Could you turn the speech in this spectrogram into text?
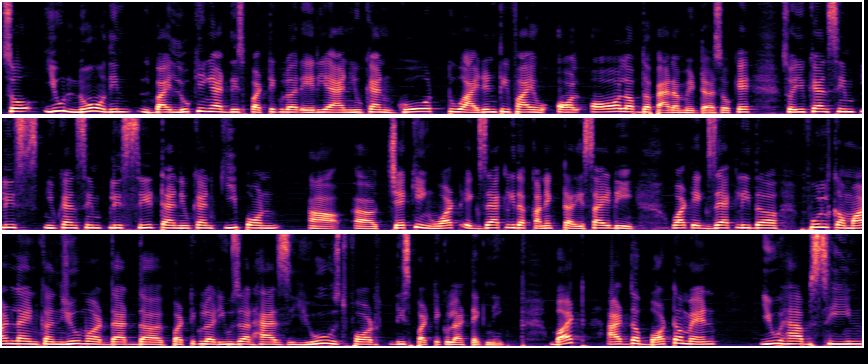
so you know then by looking at this particular area and you can go to identify all all of the parameters okay so you can simply you can simply sit and you can keep on uh, uh, checking what exactly the connector SID, what exactly the full command line consumer that the particular user has used for this particular technique. But at the bottom end, you have seen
